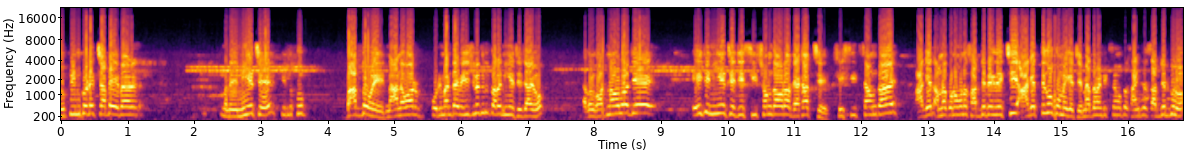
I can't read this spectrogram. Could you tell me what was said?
সুপ্রিম কোর্টের চাপে এবার মানে নিয়েছে, কিন্তু খুব বাধ্য হয়ে। না নেওয়ার পরিমাণটা বেশি ছিল, কিন্তু তারা নিয়েছে, যাই হোক। এখন ঘটনা হলো যে, এই যে নিয়েছে, যে সিট সংখ্যা ওরা দেখাচ্ছে, সেই সিট সংখ্যায় আগের, আমরা কোনো কোনো সাবজেক্টে দেখছি, আগের থেকেও কমে গেছে। ম্যাথামেটিক্সের মতো সায়েন্সের সাবজেক্টগুলো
